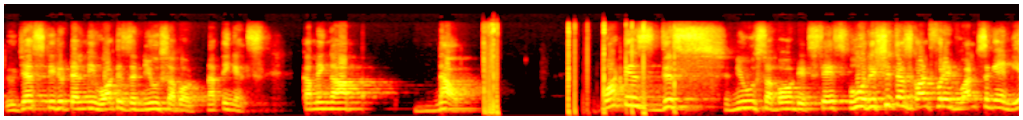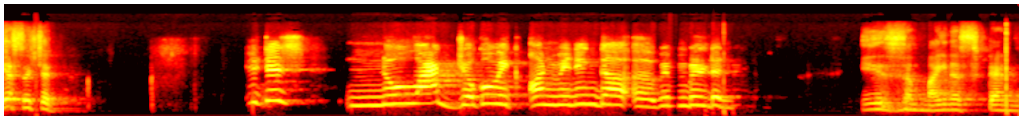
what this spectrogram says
You just need to tell me what is the news about? Nothing else. Coming up now what is this news about? It says, oh, Rishit has gone for it once again. Yes, Rishit. It is Novak Djokovic on winning the uh, Wimbledon. Is a minus 10.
